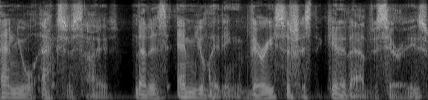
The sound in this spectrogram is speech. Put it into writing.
annual exercise that is emulating very sophisticated adversaries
